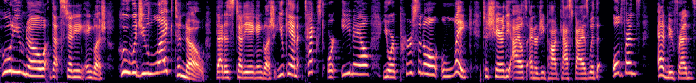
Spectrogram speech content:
Who do you know that's studying English? Who would you like to know that is studying English? You can text or email your personal link to share the IELTS Energy podcast, guys, with old friends and new friends.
